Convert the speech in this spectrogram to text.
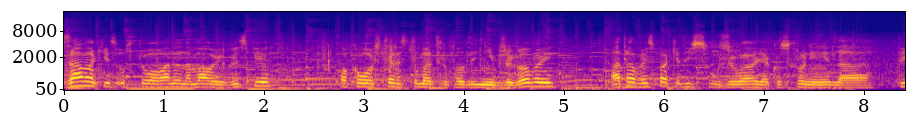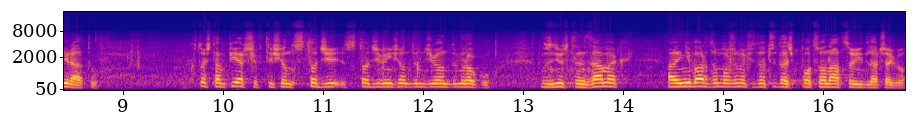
Zamek jest usytuowany na małej wyspie, około 400 metrów od linii brzegowej, a ta wyspa kiedyś służyła jako schronienie dla piratów. Ktoś tam pierwszy w 1199 roku wzniósł ten zamek, ale nie bardzo możemy się doczytać po co, na co i dlaczego.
